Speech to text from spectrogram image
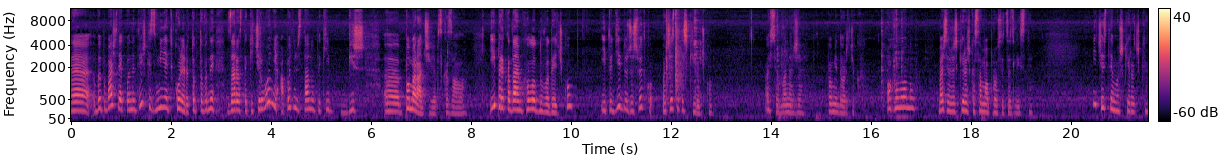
Е, Ви побачите, як вони трішки змінять колір. Тобто вони зараз такі червоні, а потім стануть такі більш е, помаранчеві, я б сказала. І перекладаємо холодну водичку, і тоді дуже швидко почистити шкірочку. Ось у мене вже помідорчик охолонув. Бачите, вже шкірочка сама проситься злізти. І чистимо шкірочки.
